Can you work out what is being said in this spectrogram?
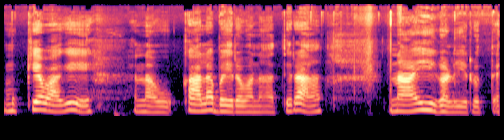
ಮುಖ್ಯವಾಗಿ ನಾವು ಕಾಲಭೈರವನ ಹತ್ತಿರ ನಾಯಿಗಳಿರುತ್ತೆ.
